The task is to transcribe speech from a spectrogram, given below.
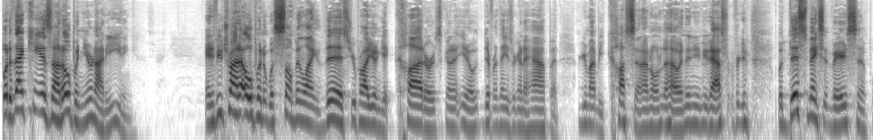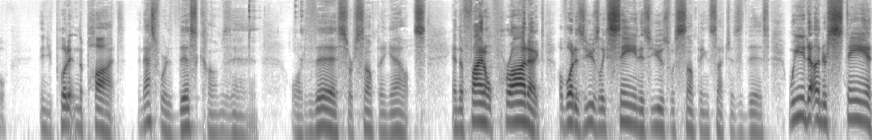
But if that can's not open, you're not eating. And if you try to open it with something like this, you're probably going to get cut or it's going to, you know, different things are going to happen. Or you might be cussing, I don't know, and then you need to ask for forgiveness. But this makes it very simple. Then you put it in the pot. And that's where this comes in or this or something else. And the final product of what is usually seen is used with something such as this. We need to understand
